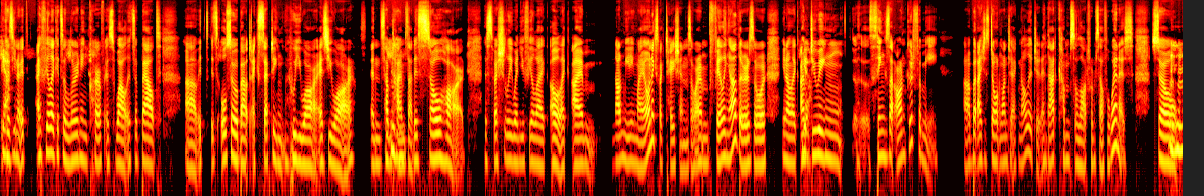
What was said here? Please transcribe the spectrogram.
because yeah. you know it's. I feel like it's a learning curve as well. It's about, uh, it's it's also about accepting who you are as you are, and sometimes mm-hmm. that is so hard, especially when you feel like oh, like I'm not meeting my own expectations or I'm failing others or you know like I'm yeah. doing uh, things that aren't good for me. Uh, but I just don't want to acknowledge it, and that comes a lot from self awareness. So. Mm-hmm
